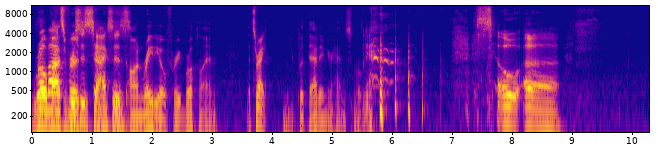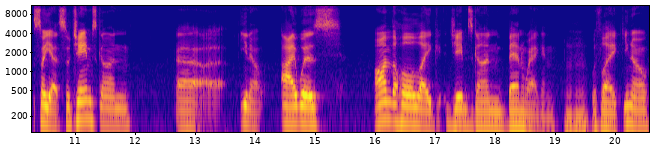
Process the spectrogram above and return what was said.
Robots versus Taxes. on radio free brooklyn That's right. you put that in your head and smoke it So, uh, so yeah, so James Gunn, uh, you know, I was on the whole like James Gunn bandwagon mm-hmm. with like, you know,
